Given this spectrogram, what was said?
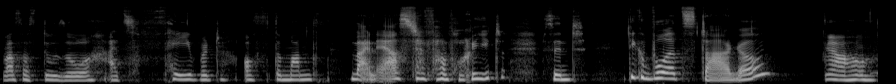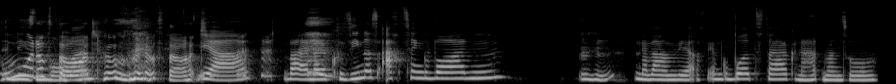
Was hast du so als Favorite of the Month? Mein erster Favorit sind die Geburtstage. Ja, who would have thought? Who would have thought? Ja, weil meine Cousine ist 18 geworden. Mhm. Und da waren wir auf ihrem Geburtstag und da hat man so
